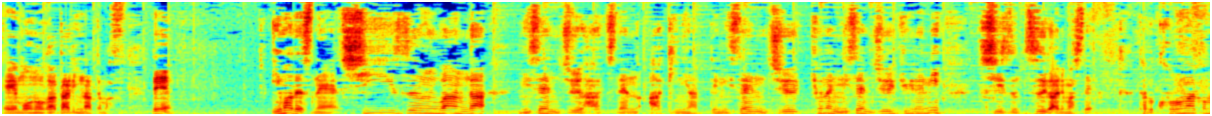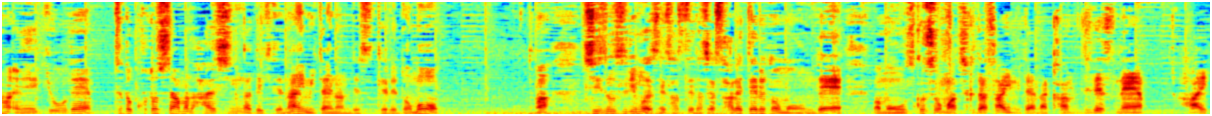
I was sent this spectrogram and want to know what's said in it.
え、物語になってます。で、今ですね、シーズン1が2018年の秋にあって、2010去年2019年にシーズン2がありまして、多分コロナ禍の影響で、ちょっと今年はまだ配信ができてないみたいなんですけれども、まあ、シーズン3もですね、撮影確かされてると思うんで、まあ、もう少しお待ちくださいみたいな感じですね。はい。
